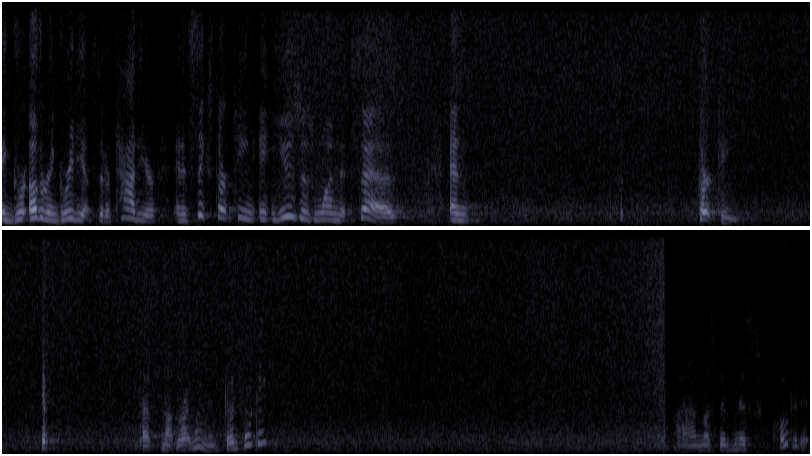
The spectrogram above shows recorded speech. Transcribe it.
ingr- other ingredients that are tied here. And in 6.13, it uses one that says, and 13. That's not the right one then. Go to 14. I must have misquoted it.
